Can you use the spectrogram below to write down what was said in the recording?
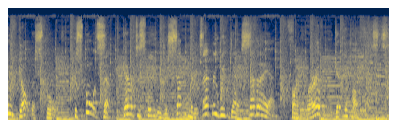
we've got the sport. The Sports 7. Get up to speed in just 7 minutes every weekday at 7am. Find it wherever you get your podcasts launches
